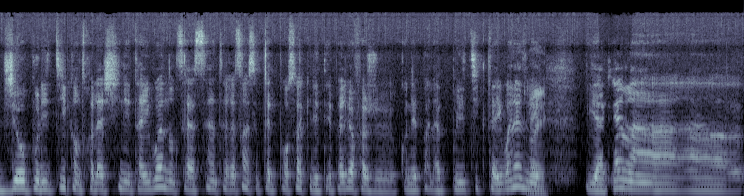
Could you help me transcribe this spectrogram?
géopolitique entre la Chine et Taïwan, donc c'est assez intéressant. C'est peut-être pour ça qu'il n'était pas là. Enfin, je ne connais pas la politique taïwanaise, mais il y a quand même un,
